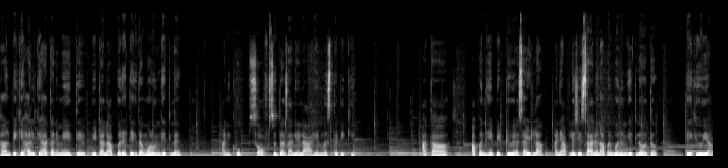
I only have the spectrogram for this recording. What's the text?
छानपैकी हलक्या हाताने मी इथे पिठाला परत एकदा मळून घेतलं आहे आणि खूप सॉफ्टसुद्धा झालेला आहे मस्तपैकी. आता आपण हे पीठ ठेवूया साईडला आणि आपलं जे सारण आपण बनवून घेतलं होतं ते घेऊया.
